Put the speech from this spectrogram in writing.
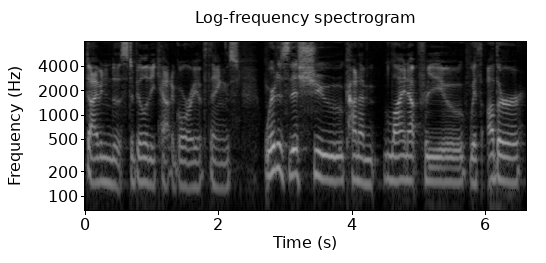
diving into the stability category of things? Where does this shoe kind of line up for you with other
